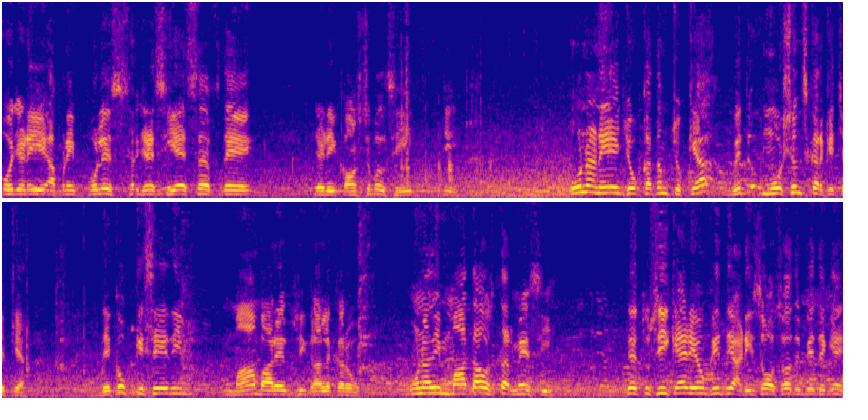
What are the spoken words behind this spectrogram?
ਉਹ ਜਿਹੜੀ ਆਪਣੀ ਪੁਲਿਸ ਜਿਹੜੇ ਸੀਐਸਐਫ ਦੇ ਜਿਹੜੀ ਕਾਂਸਟੇਬਲ ਸੀ ਜੀ। ਉਹਨਾਂ ਨੇ ਜੋ ਕਦਮ ਚੁੱਕਿਆ ਵਿਦ ਇਮੋਸ਼ਨਸ ਕਰਕੇ ਚੁੱਕਿਆ। ਦੇਖੋ ਕਿਸੇ ਦੀ ਮਾਂ ਬਾਰੇ ਤੁਸੀਂ ਗੱਲ ਕਰੋ ਉਹਨਾਂ ਦੀ ਮਾਤਾ ਉਸ ਧਰਨੇ ਸੀ। ਤੇ ਤੁਸੀਂ ਕਹਿ ਰਹੇ ਹੋ ਕਿ ਦਿਹਾੜੀ 100 100 ਰੁਪਏ ਦੇ ਕੇ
